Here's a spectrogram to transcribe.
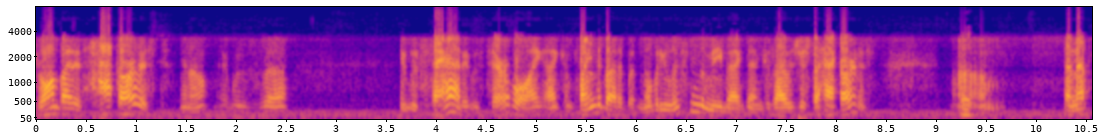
drawn by this hack artist. You know, it was uh, it was sad. It was terrible. I, I complained about it, but nobody listened to me back then because I was just a hack artist. Um, and that's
